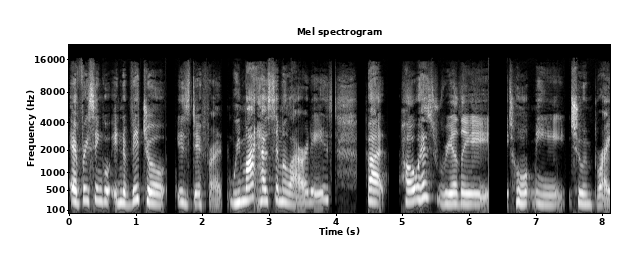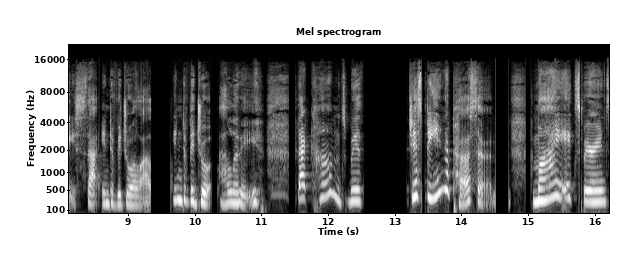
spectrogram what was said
Every single individual is different. We might have similarities, but Poe has really taught me to embrace that individual individuality that comes with just being a person. My experience,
